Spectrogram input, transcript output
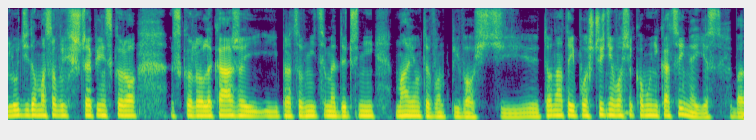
ludzi do masowych szczepień, skoro, skoro lekarze i pracownicy medyczni mają te wątpliwości. To na tej płaszczyźnie właśnie komunikacyjnej jest chyba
